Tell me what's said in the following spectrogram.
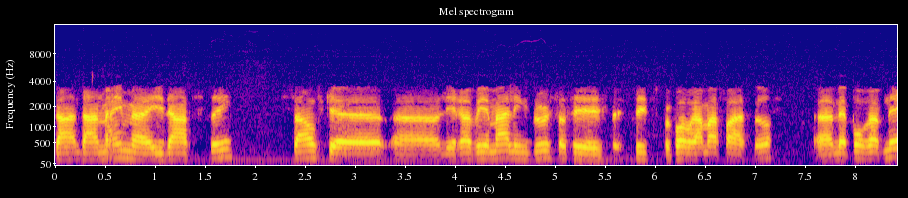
dans, le même euh, identité. Sens que euh, les revirements à ligne bleue, ça c'est, tu peux pas vraiment faire ça. mais pour revenir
